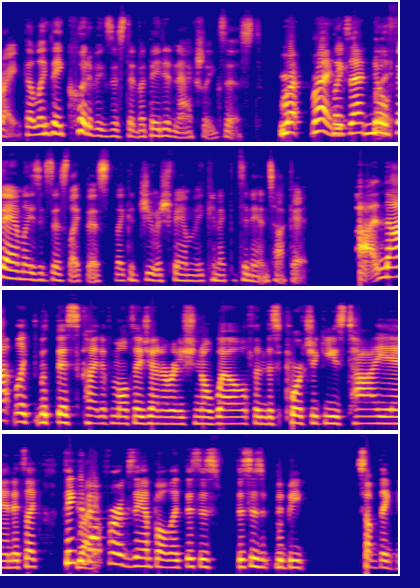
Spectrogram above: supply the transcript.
Right. That like they could have existed, but they didn't actually exist. Right. Right. Like, exactly. No families exist like this, like a Jewish family connected to Nantucket. Uh, not like with this kind of multi generational wealth and this Portuguese tie-in. It's like think right. about, for example, like this is this is would be something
